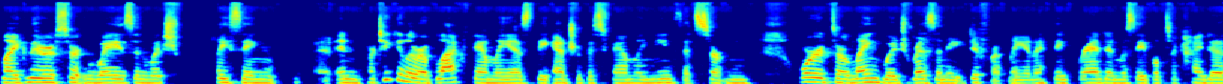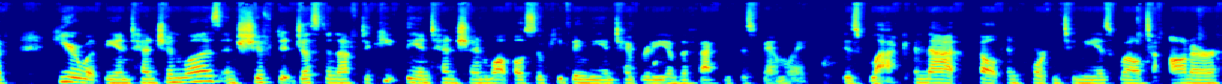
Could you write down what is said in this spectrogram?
like there are certain ways in which placing, in particular, a Black family as the Antrobus family means that certain words or language resonate differently. And I think Branden was able to kind of hear what the intention was and shift it just enough to keep the intention while also keeping the integrity of the fact that this family is Black. And that felt important to me as well to honor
